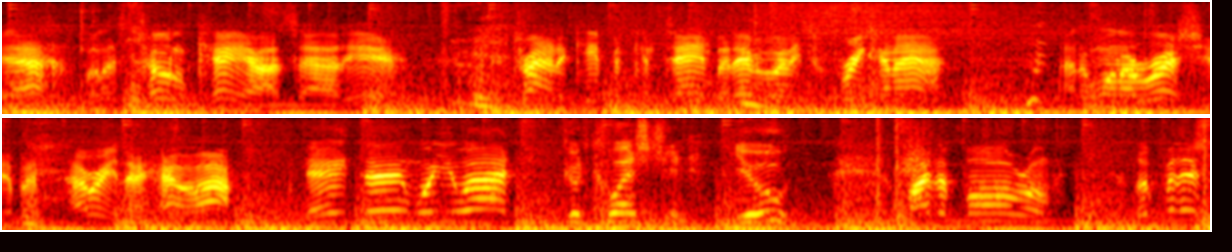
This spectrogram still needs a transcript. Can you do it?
Yeah, well, it's total chaos out here. Trying to keep it contained, but everybody's freaking out. I don't want to rush you, but hurry the hell up. Nathan, where you at? Good question. You? By the ballroom. Look for this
